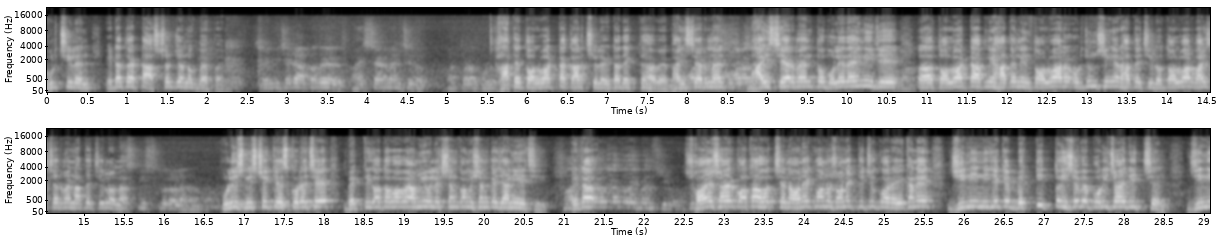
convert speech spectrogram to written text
ঘুরছিলেন এটা তো একটা আশ্চর্যজনক ব্যাপার সেই আপনাদের ভাইস চেয়ারম্যান ছিল। হাতে তলোয়ারটা কার ছিল এটা দেখতে হবে। ভাইস চেয়ারম্যান ভাইস চেয়ারম্যান তো বলে দেয়নি যে তলোয়ারটা আপনি হাতে নিন। তলোয়ার অর্জুন সিংয়ের হাতে ছিল। তলোয়ার ভাইস চেয়ারম্যান হাতে ছিল না। পুলিশ নিশ্চয়ই কেস করেছে। ব্যক্তিগতভাবে আমিও ইলেকশন কমিশনকে জানিয়েছি। এটা শয়ে শয়ের কথা হচ্ছে না। অনেক মানুষ অনেক কিছু করে। এখানে যিনি নিজেকে ব্যক্তিত্ব হিসেবে পরিচয় দিচ্ছেন, যিনি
